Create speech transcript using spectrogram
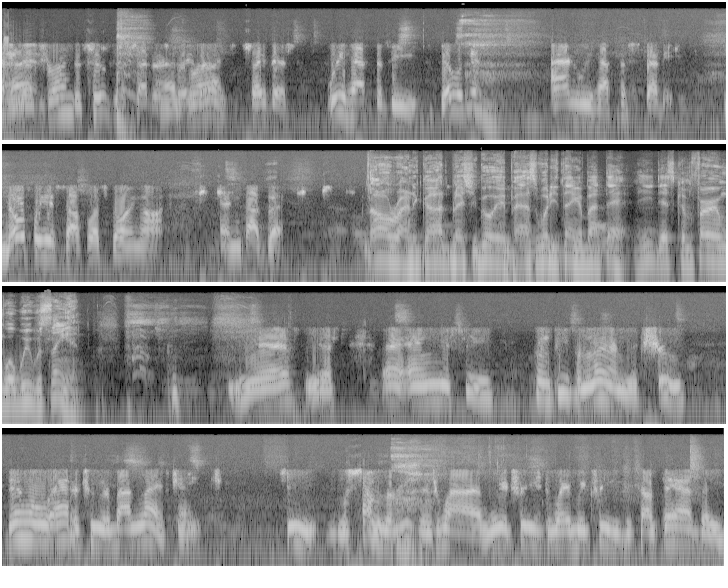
That's right. The Susan said That's it. right. Say this: we have to be diligent, and we have to study. Know for yourself what's going on, and God bless. All righty. God bless you. Go ahead, Pastor. What do you think about that? He just confirmed what we were saying. Yes, yes. And, you see, when people learn the truth, their whole attitude about life changed. See, some of the reasons why we're treated the way we're treated because there's a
